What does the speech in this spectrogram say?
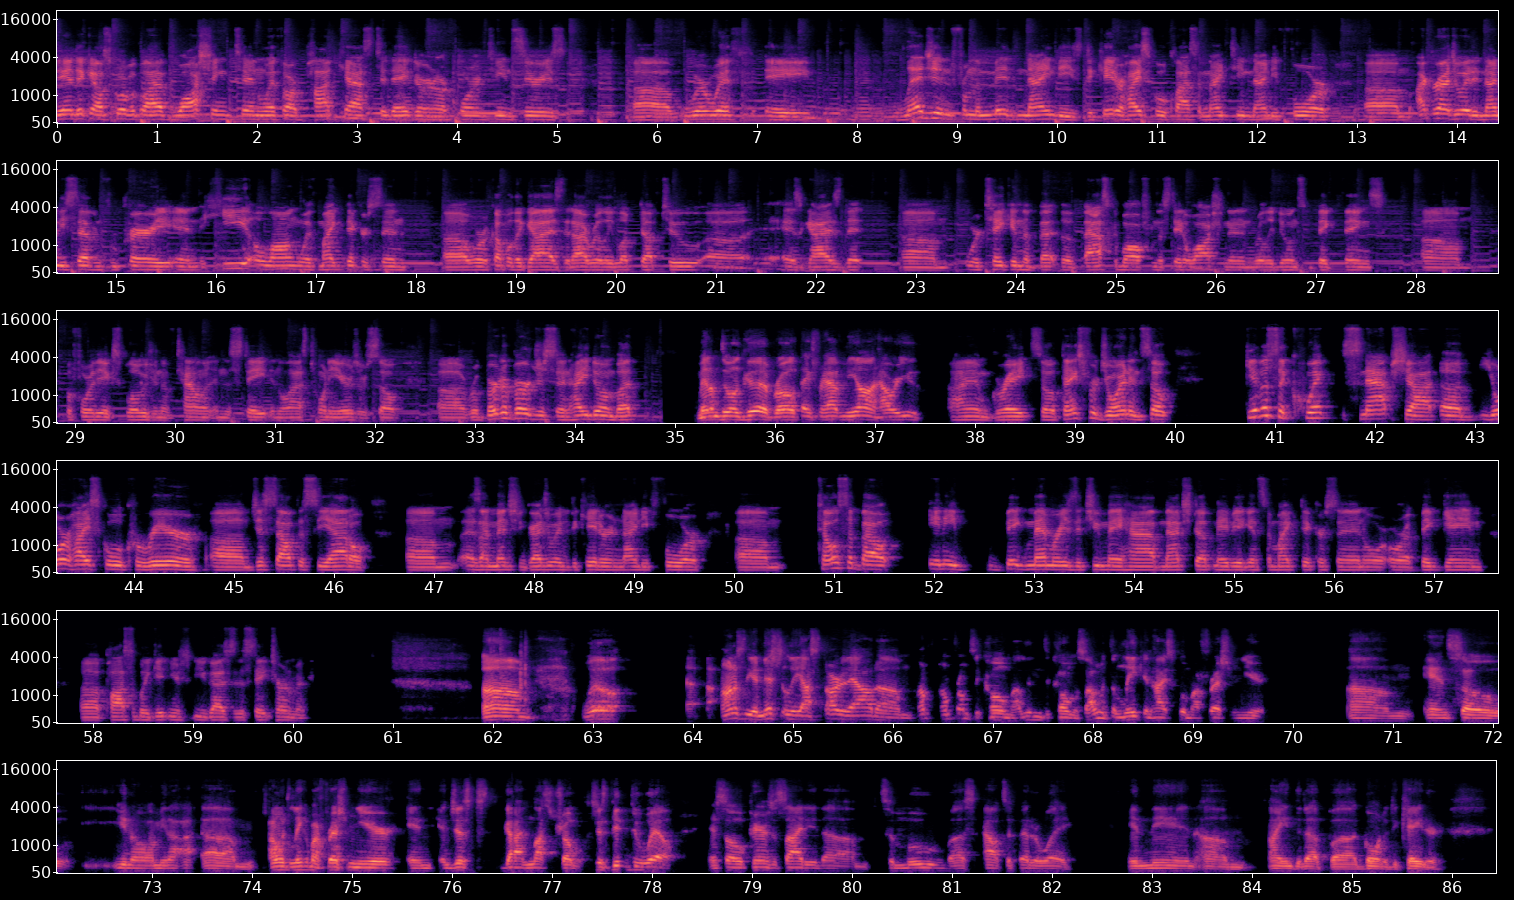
Dan Dickau, Scorebook Live, Washington, with our podcast today during our quarantine series. Uh, we're with a legend from the mid 90s, Decatur High School class of 1994. Um, I graduated 97 from Prairie, and he, along with Mike Dickerson, uh, were a couple of the guys that I really looked up to uh, as guys that um, were taking the, the basketball from the state of Washington and really doing some big things. Um, before the explosion of talent in the state in the last 20 years or so. Uh, Roberto Bergersen, how you doing, bud? Man, I'm doing good, bro. Thanks for having me on. How are you? I am great. So thanks for joining. So give us a quick snapshot of your high school career um, just south of Seattle. Um, as I mentioned, graduated Decatur in 94. Um, tell us about any big memories that you may have matched up maybe against a Mike Dickerson or, or a big game uh, possibly getting you guys to the state tournament? Um, well, honestly, initially I started out. Um, I'm, I'm from Tacoma. I live in Tacoma, so I went to Lincoln High School my freshman year. Um, and so, you know, I mean, I um, I went to Lincoln my freshman year and and just got in lots of trouble. Just didn't do well. And so parents decided um, to move us out to Federal Way, and then um, I ended up uh, going to Decatur.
